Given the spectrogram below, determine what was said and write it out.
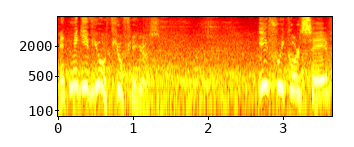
Let me give you a few figures. If we could save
